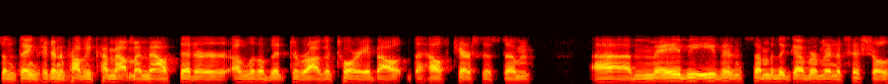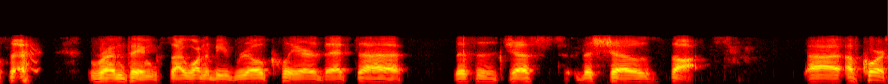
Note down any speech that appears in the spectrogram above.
some things are going to probably come out my mouth that are a little bit derogatory about the healthcare system. Uh, maybe even some of the government officials that run things. So I want to be real clear that uh, this is just the show's thoughts. Uh, of course,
